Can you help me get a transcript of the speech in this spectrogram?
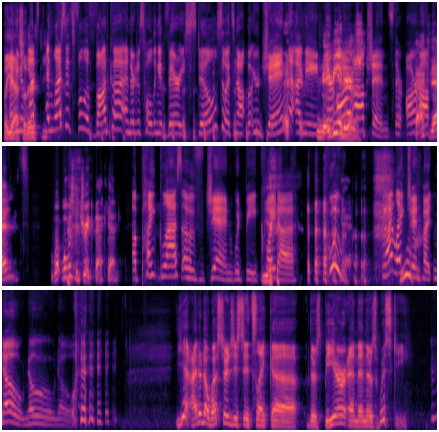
But yeah, I mean, so unless, they're unless it's full of vodka and they're just holding it very still, so it's not your gin. I mean, Maybe there it are is. options. There are Back options. then? What what was the drink back then? A pint glass of gin would be quite a whew. And I like gin, but no, no, no. Yeah, I don't know. Westerns, just it's like uh, there's beer and then there's whiskey. Mhm.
